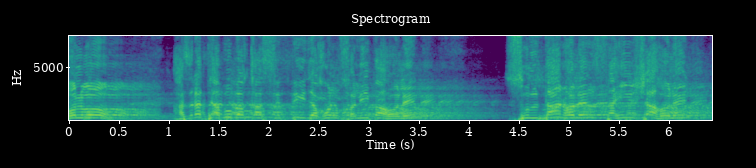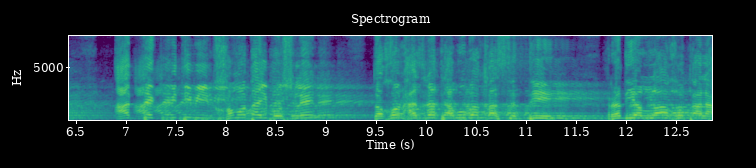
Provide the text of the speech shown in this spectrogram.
বলব? হজরত আবু বাক্কা সিদ্দিক যখন খলিফা হলেন সুলতান হলেন সাহিংসা হলেন, আর্ধেক পৃথিবীর ক্ষমতায় বসলেন, তখন হজরত আবু বাক্কা সিদ্দিক রদিয়াল্লাহ তাআলা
